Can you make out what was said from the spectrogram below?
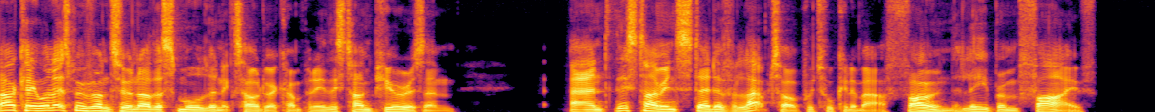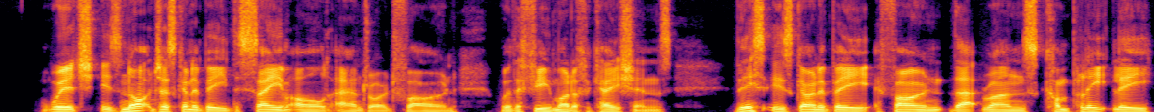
Okay, well, let's move on to another small Linux hardware company, this time Purism. And this time, instead of a laptop, we're talking about a phone, the Librem 5, which is not just going to be the same old Android phone with a few modifications. This is going to be a phone that runs completely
